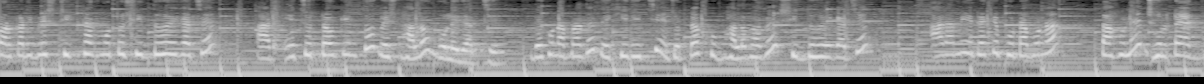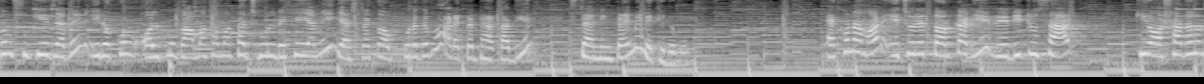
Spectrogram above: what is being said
তরকারি বেশ ঠিকঠাক মতো সিদ্ধ হয়ে গেছে আর এঁচোড়টাও কিন্তু বেশ ভালো গলে যাচ্ছে। দেখুন আপনাদের দেখিয়ে দিচ্ছি, এঁচোড়টা খুব ভালোভাবে সিদ্ধ হয়ে গেছে। আর আমি এটাকে ফোটাবো না। তাহলে ঝোলটা একদম শুকিয়ে যাবে। এরকম অল্প গামাখা মাখা ঝোল রেখেই আমি গ্যাসটাকে অফ করে দেবো আর একটা ঢাকা দিয়ে স্ট্যান্ডিং টাইমে রেখে দেবো। এখন আমার এঁচোড়ের তরকারি রেডি টু সার্ভ কি অসাধারণ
